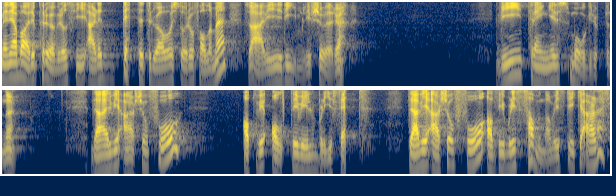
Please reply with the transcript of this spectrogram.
Men jeg bare prøver å si er det dette trua vår står og faller med, så er vi rimelig skjøre. Vi trenger smågruppene, der vi er så få at vi alltid vil bli sett. Der vi er så få at vi blir savna hvis vi ikke er der.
